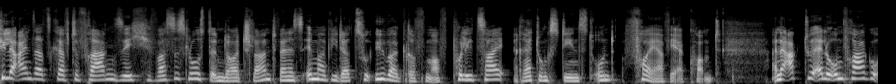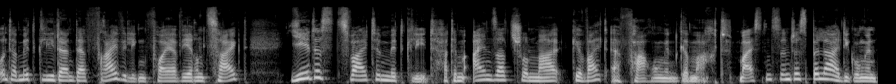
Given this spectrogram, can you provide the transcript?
Viele Einsatzkräfte fragen sich, was ist los in Deutschland, wenn es immer wieder zu Übergriffen auf Polizei, Rettungsdienst und Feuerwehr kommt. Eine aktuelle Umfrage unter Mitgliedern der Freiwilligen Feuerwehren zeigt, jedes zweite Mitglied hat im Einsatz schon mal Gewalterfahrungen gemacht. Meistens sind es Beleidigungen.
